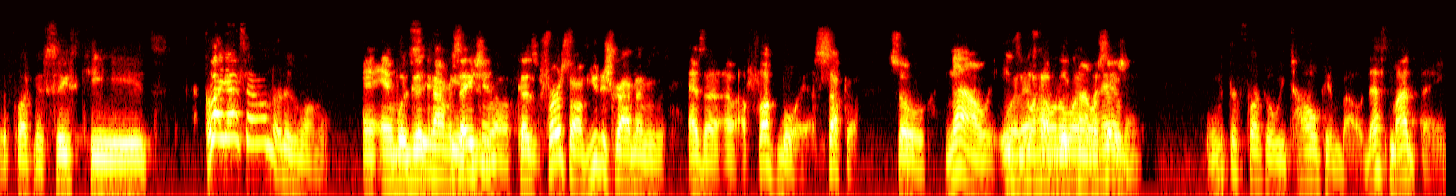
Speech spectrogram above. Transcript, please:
the fucking six kids. Like I said, I don't know this woman. and, and with good Six conversation. Because first off, you describe him as a, a, a fuck boy, a sucker. So now is Well, he gonna have the only good one gonna have- conversation? What the fuck are we talking about? That's my thing.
